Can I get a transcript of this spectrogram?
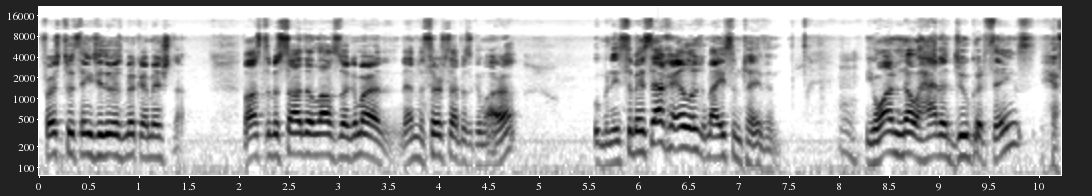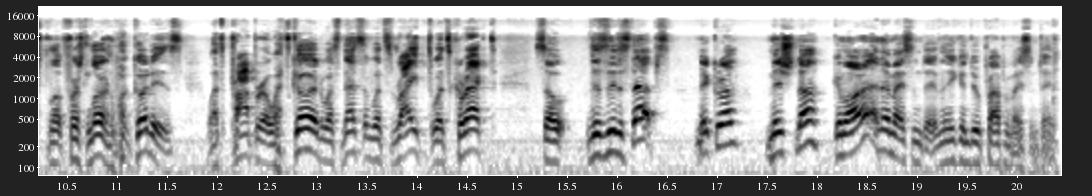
First two things you do is Mikra Mishnah. Vasta Besad Allah Gemara. Then the third step is Gemara. Ubenisa Beisach Elosh Ma'isim Tevim. You want to know how to do good things? You have to first learn what good is, what's proper, what's good, what's necessary, what's right, what's correct. So this are the steps: Mikra, Mishnah, Gemara, and then Meisim Tev. Then you can do proper Meisim Tev.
